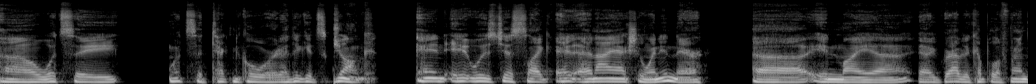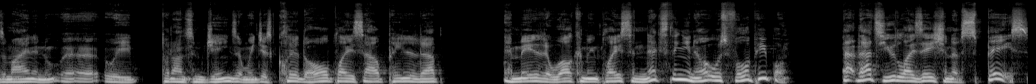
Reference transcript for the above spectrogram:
uh, what's a what's the technical word? I think it's junk. And it was just like, and, and I actually went in there uh, in my, uh, I grabbed a couple of friends of mine and we put on some jeans and we just cleared the whole place out, painted it up, and made it a welcoming place. And next thing you know, it was full of people. That, that's utilization of space.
